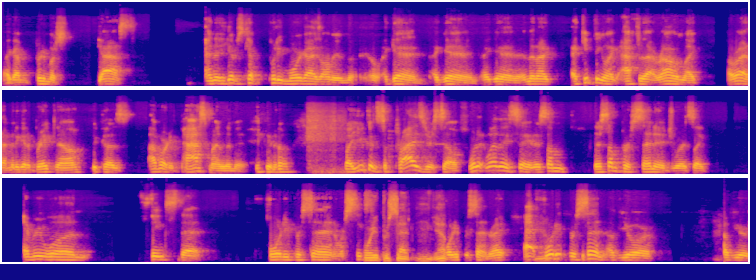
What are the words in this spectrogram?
Like I'm pretty much gassed. And then he kept, just kept putting more guys on me you know, again, again, again. And then I, I keep thinking like after that round, like, all right, I'm going to get a break now because I've already passed my limit, you know? But you can surprise yourself. What, what do they say? There's some, there's some percentage where it's like everyone thinks that 40% or 60 40%. Mm, yep. 40%, right? At Yep. 40% of your of your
